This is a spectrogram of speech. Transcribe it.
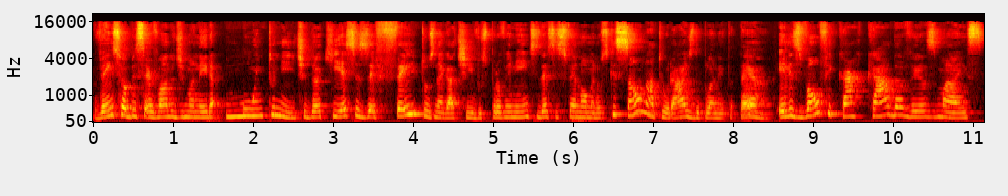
vem se observando de maneira muito nítida que esses efeitos negativos provenientes desses fenômenos que são naturais do planeta Terra, eles vão ficar cada vez mais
